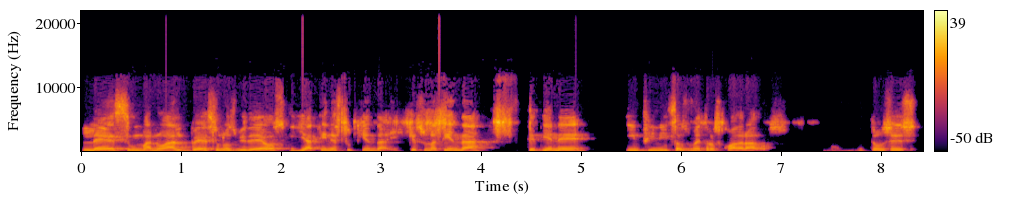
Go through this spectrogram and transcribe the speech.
lees un manual, ves unos videos y ya tienes tu tienda ahí, que es una tienda que tiene infinitos metros cuadrados. Entonces,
